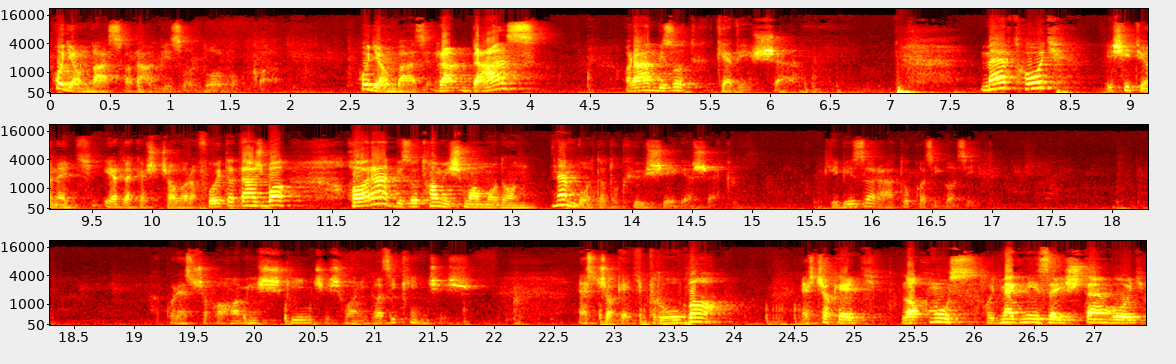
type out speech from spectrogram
Hogyan bász a rábízott dolgokkal? Hogyan bász? Bász a rábízott kevéssel. Mert hogy, és itt jön egy érdekes csavar a folytatásba, ha a rábízott hamis mammodon nem voltatok hűségesek, ki bízza rátok az igazit? Akkor ez csak a hamis kincs, és van igazi kincs is. Ez csak egy próba? Ez csak egy lakmusz, hogy megnézze Isten, hogy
